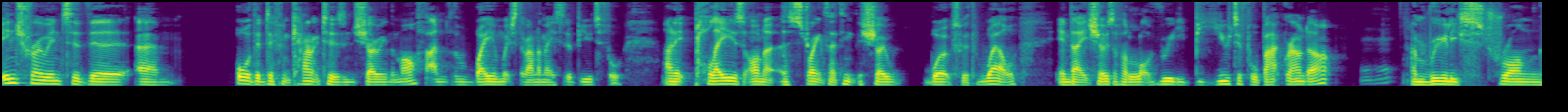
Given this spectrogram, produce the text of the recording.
intro into the um all the different characters and showing them off and the way in which they're animated are beautiful, and it plays on a, a strength I think the show works with well in that it shows off a lot of really beautiful background art and really strong,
